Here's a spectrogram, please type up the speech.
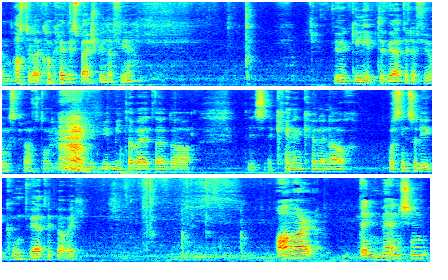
Ähm, hast du da ein konkretes Beispiel dafür? Für gelebte Werte der Führungskraft und wie, wie Mitarbeiter da das erkennen können auch. Was sind so die Grundwerte bei euch? Einmal den Menschen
